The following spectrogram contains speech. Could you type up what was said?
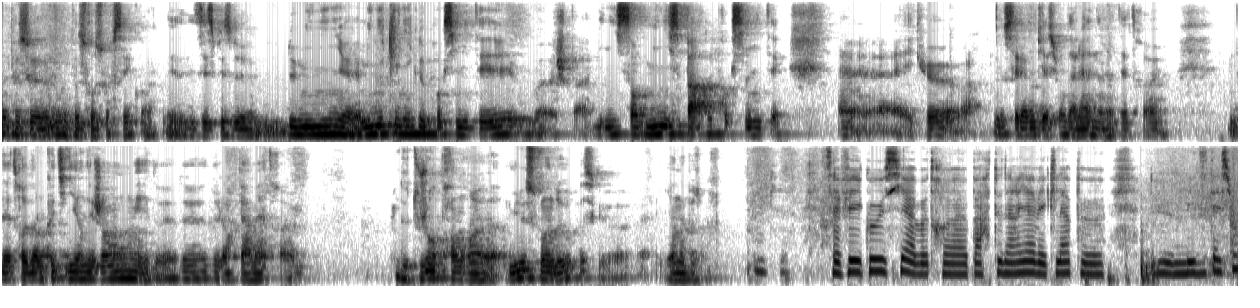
on peut se, on ressourcer, quoi. Des, espèces de, euh, mini cliniques de proximité ou euh, je sais pas, mini, mini spa de proximité. Euh, et que c'est la vocation d'Alan d'être dans le quotidien des gens et de, leur permettre de toujours prendre mieux soin d'eux parce qu'il il y en a besoin. Ça fait écho aussi à votre partenariat avec l'app de méditation?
